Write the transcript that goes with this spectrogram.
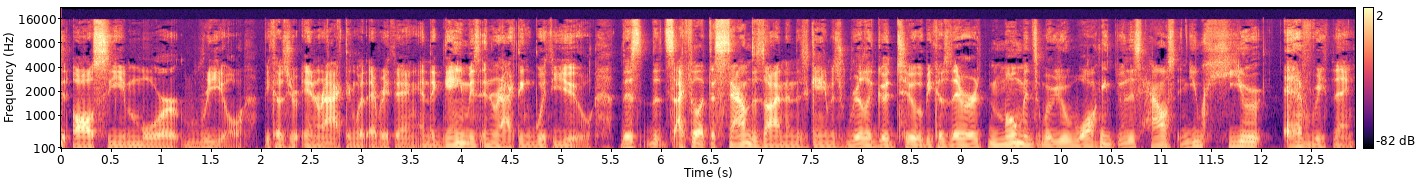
it all seem more real because you're interacting with everything and the game is interacting with you. This, this, I feel like the sound design in this game is really good too because there are moments where you're walking through this house and you hear everything.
